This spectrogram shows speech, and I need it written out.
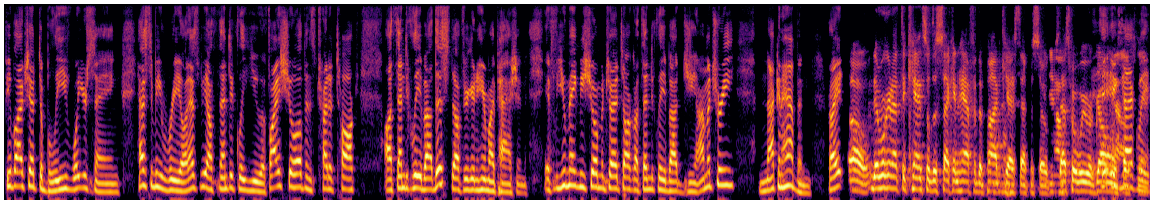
People actually have to believe what you're saying. It has to be real. It has to be authentically you. If I show up and try to talk authentically about this stuff, you're going to hear my passion. If you make me show up and try to talk authentically about geometry, not going to happen, right? Oh, then we're going to have to cancel the second half of the podcast episode because yeah. that's where we were going. Exactly.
